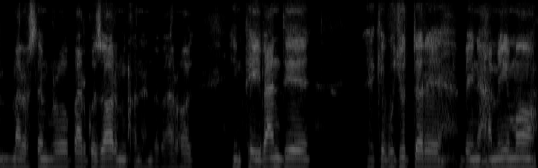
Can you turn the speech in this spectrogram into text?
مراسم رو برگزار می‌کنن و به هر حال این پیوند که وجود داره بین همه ما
